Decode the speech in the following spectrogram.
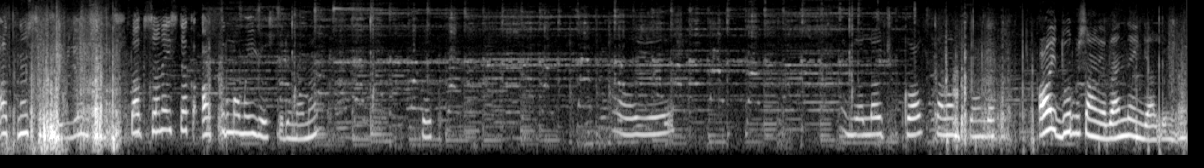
At nasıl şey biliyor musun? Bak sana istek attırmamayı göstereyim hemen. Bak. Hayır. Engelle açık kal. Tamam şu anda. Ay dur bir saniye ben de engelliyim ya.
